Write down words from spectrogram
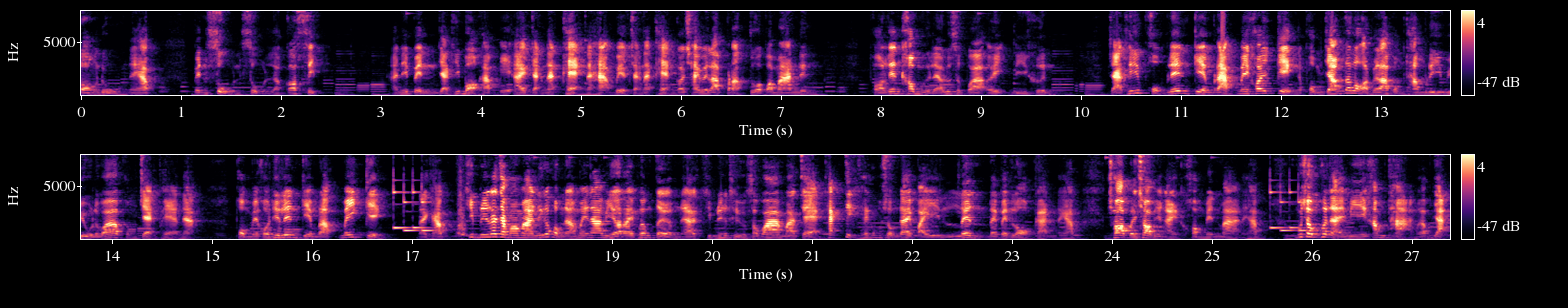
ลองดูนะครับ เป็น0ูนย์ศูนย์แล้วก็ 10 อันนี้เป็นอย่างที่บอกครับ AI จากนักแข่งนะฮะ เบสจากนักแข่งก็ใช้เวลาปรับตัวประมาณหนึ่ง พอเล่นเข้ามือแล้วรู้สึกว่า เอ้ย ดีขึ้น จากที่ผมเล่นเกมรับไม่ค่อยเก่ง ผมย้ำตลอดเวลาผมทำรีวิวหรือว่าผมแจกแผนเนี่ย ผมเป็นคนที่เล่นเกมรับไม่เก่ง นะครับ คลิปนี้น่าจะประมาณนี้ก็ผมนะไม่น่ามีอะไรเพิ่มเติมนะคลิปนี้ก็ถือซะว่ามาแจกแท็กติกให้คุณผู้ชมได้ไปเล่นได้ไปลองกันนะครับ ชอบไม่ชอบยังไงคอมเมนต์มานะครับผู้ชมคนไหนมีคำถามครับอยาก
